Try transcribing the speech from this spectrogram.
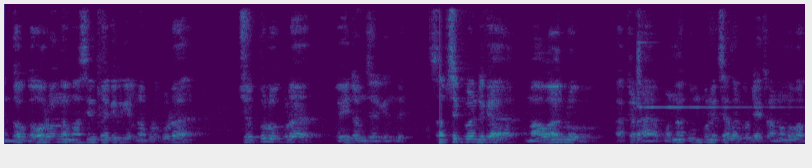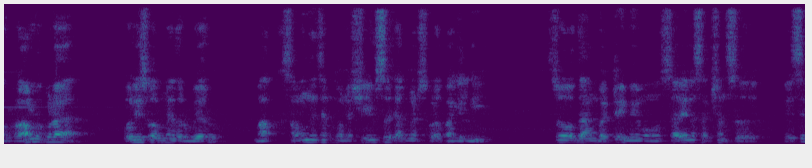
ఎంతో గౌరవంగా మసీద్ దగ్గరికి వెళ్ళినప్పుడు కూడా చెప్పులు కూడా వేయడం జరిగింది. సబ్సిక్వెంట్గా మా వాళ్ళు అక్కడ ఉన్న గుంపుని చెదగొట్టే క్రమంలో వాళ్ళ రాళ్ళు కూడా పోలీస్ వాళ్ళ మీద రువ్వారు మాకు సంబంధించిన కొన్ని షీల్డ్స్ హెల్మెట్స్ కూడా పగిలినాయి. సో దాన్ని బట్టి మేము సరైన సెక్షన్స్ వేసి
